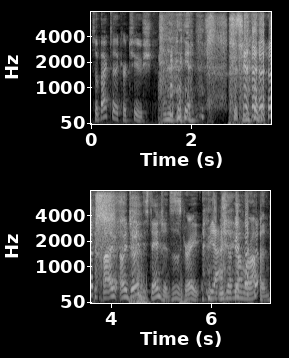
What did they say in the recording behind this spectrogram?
So back to Cartouche. yeah. I'm, I'm enjoying these tangents. This is great. Yeah. we should have you on more often.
